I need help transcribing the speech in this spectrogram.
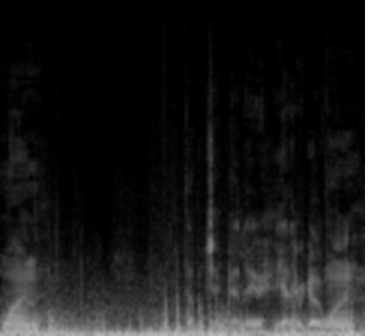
One. Double check that there. Yeah, there we go. One.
